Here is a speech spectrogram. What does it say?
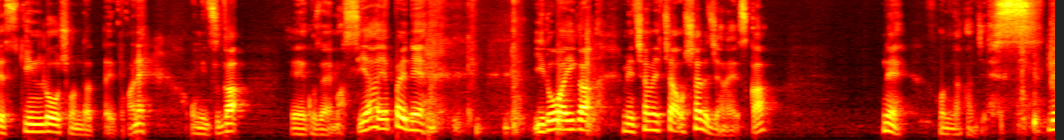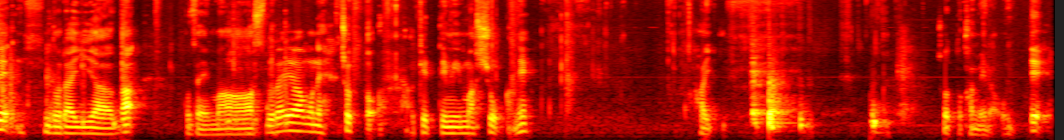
で、スキンローションだったりとかね、お水が、え、ございます。いややっぱりね、色合いがめちゃめちゃおしゃれじゃないですかね、こんな感じです。で、ドライヤーがございます。ドライヤーもね、ちょっと開けてみましょうかね。はい。ちょっとカメラ置いて、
